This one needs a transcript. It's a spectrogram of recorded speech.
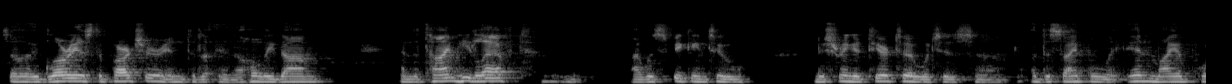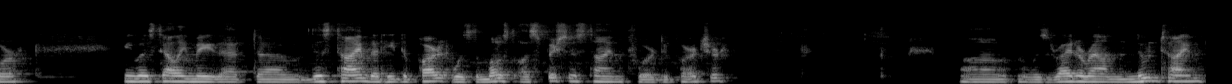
So a glorious departure into the, in the Holy Dham. And the time he left, I was speaking to Nrsinga Tirtha, which is uh, a disciple in Mayapur. He was telling me that um, this time that he departed was the most auspicious time for departure uh, it was right around noontime.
